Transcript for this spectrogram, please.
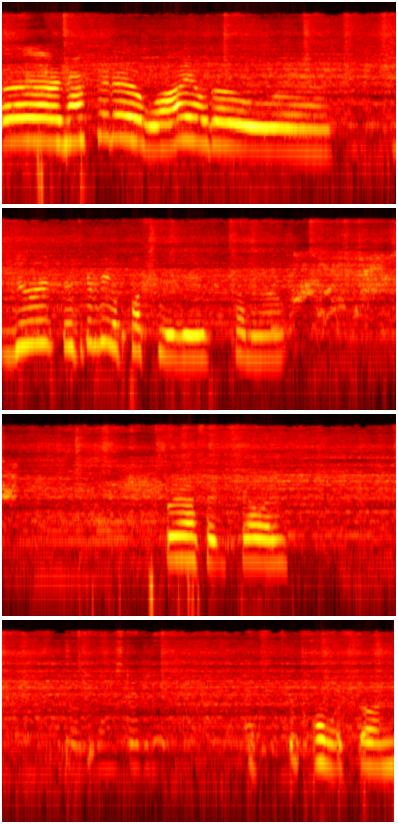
Uh, not for a while though. Uh, you're, there's gonna be a plush movie coming out. Started it. It's, almost done.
